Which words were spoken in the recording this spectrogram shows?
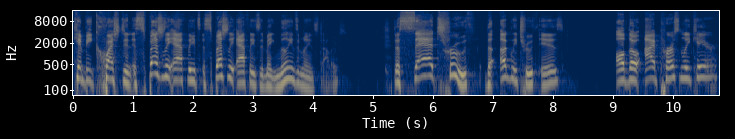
can be questioned, especially athletes, especially athletes that make millions and millions of dollars. The sad truth, the ugly truth is, although I personally care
